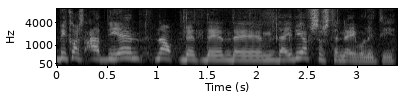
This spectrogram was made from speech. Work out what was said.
because at the end, no, the, the, the, the idea of sustainability,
